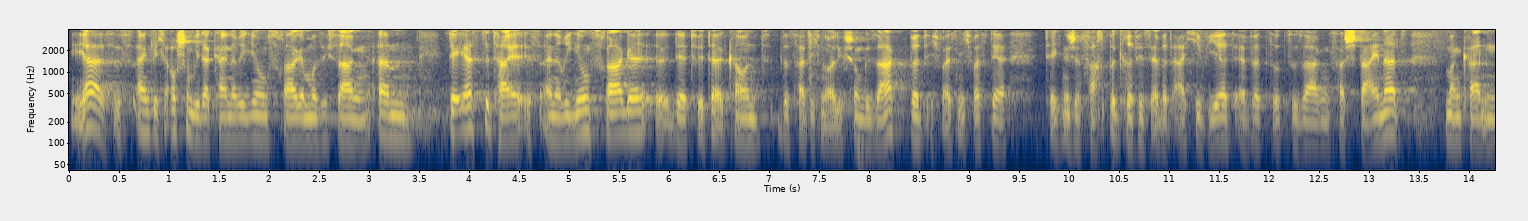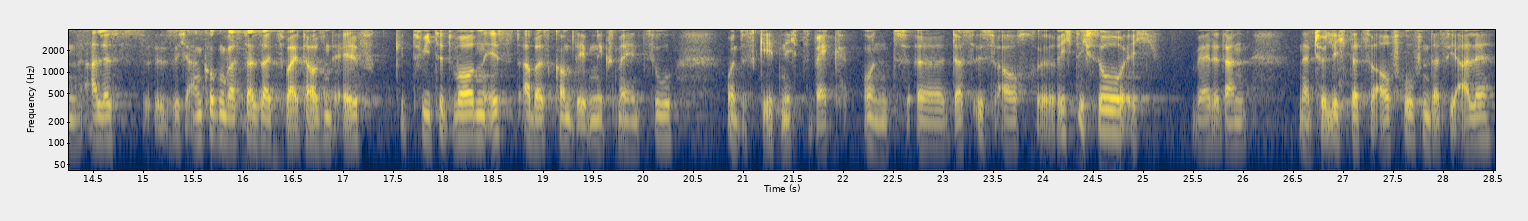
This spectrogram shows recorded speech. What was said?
Ja, es ist eigentlich auch schon wieder keine Regierungsfrage, muss ich sagen. Ähm, der erste Teil ist eine Regierungsfrage. Äh, der Twitter-Account, das hatte ich neulich schon gesagt, wird, ich weiß nicht, was der technische Fachbegriff ist, er wird archiviert, er wird sozusagen versteinert. Man kann alles äh, sich angucken, was da seit 2011 getweetet worden ist, aber es kommt eben nichts mehr hinzu und es geht nichts weg. Und äh, das ist auch äh, richtig so. Ich werde dann natürlich dazu aufrufen, dass Sie alle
